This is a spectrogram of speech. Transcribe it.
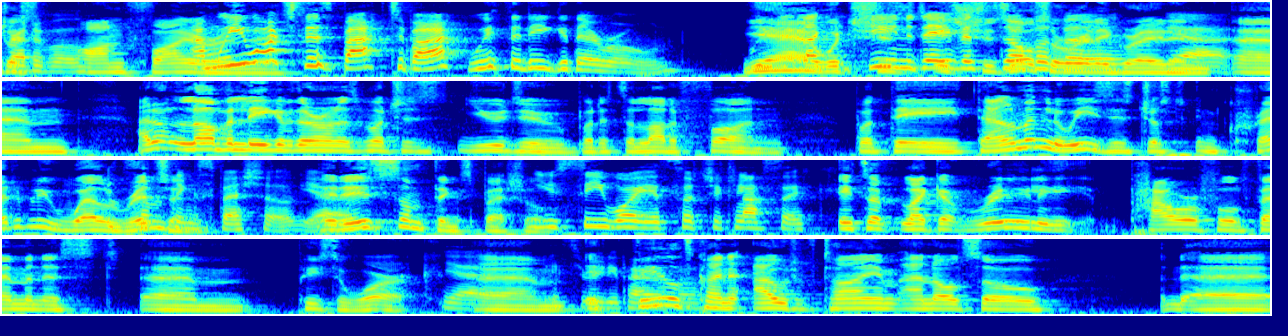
they're just on fire. And we watched this back to back with a league of their own. Did, Yeah, like, which Gina she's, Davis she's also really great Yeah. in. Um, I don't love A League of Their Own as much as you do, but it's a lot of fun. But the Thelma and Louise is just incredibly well It's written. something special, yeah. It is something special. You see why it's such a classic. it's a like a really powerful feminist um, piece of work. Yeah, um, it's really it feels kind of out of time and also uh,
